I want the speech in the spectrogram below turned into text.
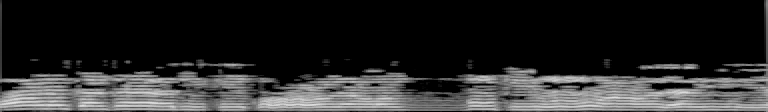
قال كذلك قال ربك هو علي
